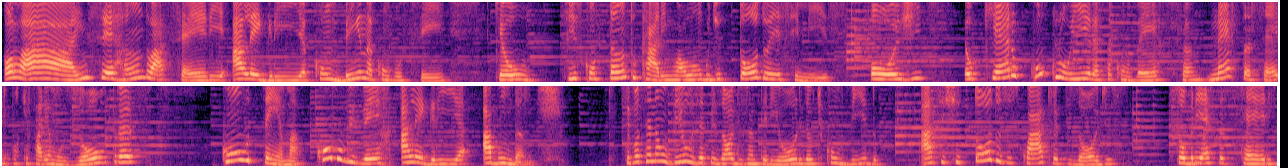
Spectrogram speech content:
Olá! Encerrando a série Alegria Combina com Você, que eu fiz com tanto carinho ao longo de todo esse mês. Hoje eu quero concluir essa conversa nesta série, porque faremos outras, com o tema Como Viver Alegria Abundante. Se você não viu os episódios anteriores, eu te convido a assistir todos os quatro episódios sobre esta série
